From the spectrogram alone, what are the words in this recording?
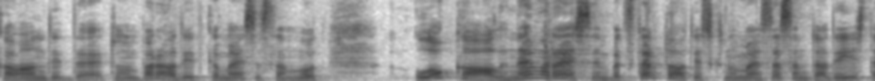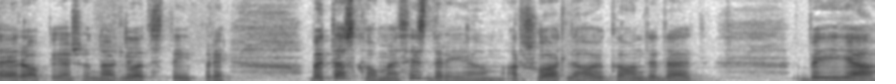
kandidēt un parādīt, ka mēs esam lot, lokāli nevarēsim, bet starptautiski nu, mēs esam tādi īsti eiropieši un ļoti stipri. Bet tas, ko mēs izdarījām ar šo atļauju kandidēt, bija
